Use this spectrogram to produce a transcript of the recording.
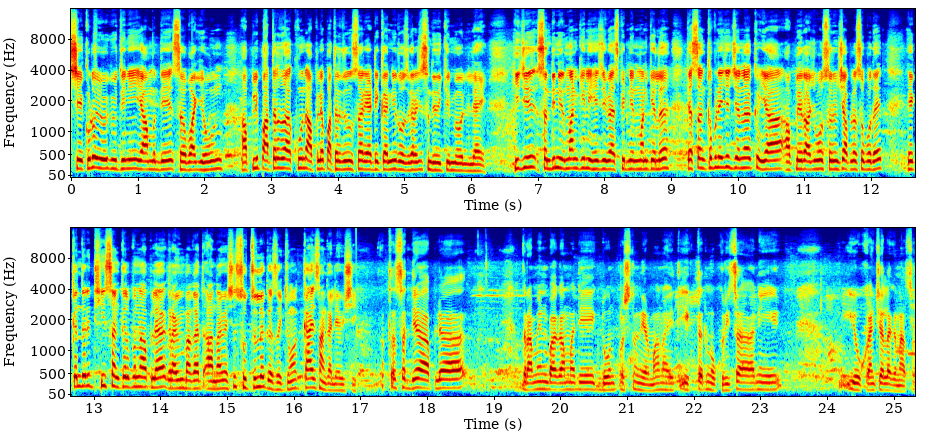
शेकडो युवक युवतींनी यामध्ये सहभागी होऊन आपली पात्र दाखवून आपल्या पात्रतेनुसार या ठिकाणी रोजगाराची संधी देखील मिळवलेली आहे. ही जी संधी निर्माण केली हे जे व्यासपीठ निर्माण केलं त्या संकल्पनेचे जनक या आपले राजभाऊ सूर्यवंशी आपल्यासोबत आहेत. एकंदरीत ही संकल्पना आपल्या ग्रामीण भागात आणावी अशी सुचलं कसं किंवा काय सांगाल याविषयी? आता सध्या आपल्या ग्रामीण भागामध्ये एक दोन प्रश्न निर्माण आहेत. एकतर नोकरीचा आणि युवकांच्या लग्नाचा.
